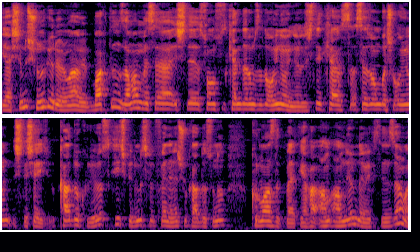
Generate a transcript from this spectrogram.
Ya şimdi şunu görüyorum abi. Baktığın zaman mesela işte sonsuz kendi aramızda da oyun oynuyoruz. İşte sezon başı oyun işte şey kadro kuruyoruz. Hiçbirimiz Fener'in şu kadrosunu kurmazdık belki. Ha, an- anlıyorum demek istediğinizi ama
